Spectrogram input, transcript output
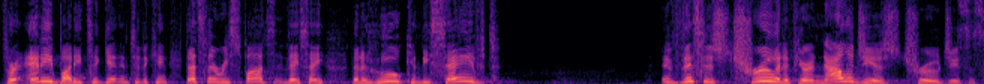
for anybody to get into the kingdom? That's their response. They say, then who can be saved? If this is true, and if your analogy is true, Jesus,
